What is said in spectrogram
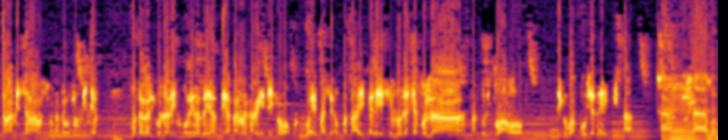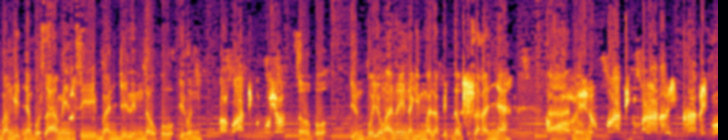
Maraming salamat sa katulong ninyo. Matagal ko na rin po yun, ano yan, tiyatanong sa sarili ko kung buhay pa siya o patay. Kasi simula siya po na pagtulpo ako, hindi ko pa po siya nakikita. Ang nababanggit niya po sa amin si Banjelin daw po, yun. Opo, ate ko po yun. Opo. Yun po yung ano yung naging malapit daw po sa kanya. Opo, Ah, nung- ayun ang po ate kong panganay, panganay po.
